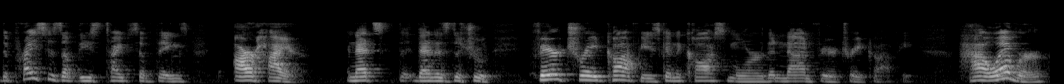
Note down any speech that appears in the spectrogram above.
the prices of these types of things are higher, and that's that is the truth. Fair trade coffee is going to cost more than non-fair trade coffee. However,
